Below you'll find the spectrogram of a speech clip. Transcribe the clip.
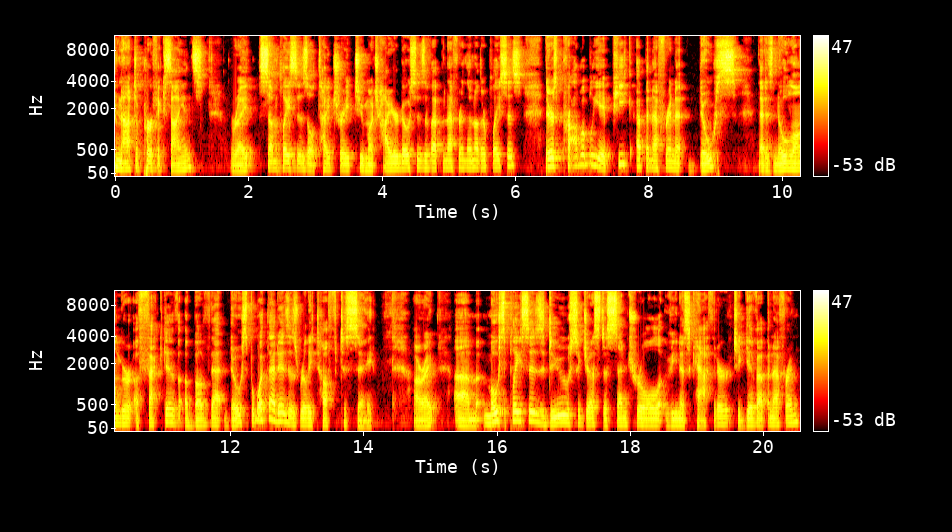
not a perfect science, right? Some places will titrate to much higher doses of epinephrine than other places. There's probably a peak epinephrine dose that is no longer effective above that dose, but what that is is really tough to say. All right. Um, most places do suggest a central venous catheter to give epinephrine.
